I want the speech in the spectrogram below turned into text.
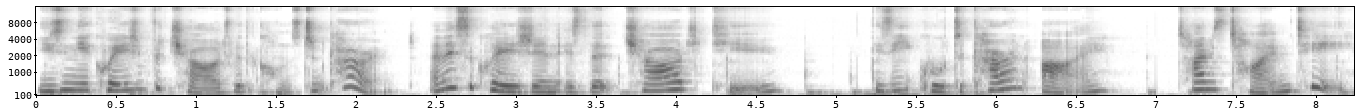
using the equation for charge with a constant current. And this equation is that charge Q is equal to current I times time t.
